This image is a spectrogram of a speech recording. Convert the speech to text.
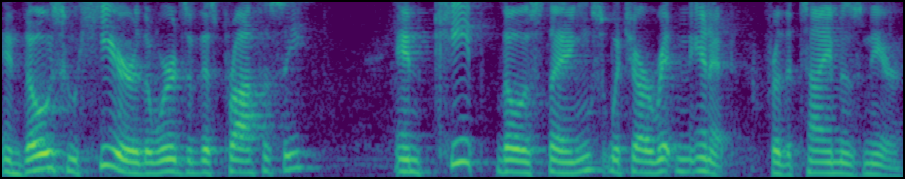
and those who hear the words of this prophecy and keep those things which are written in it, for the time is near.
